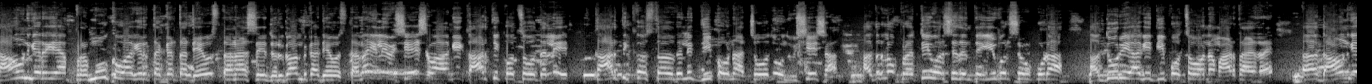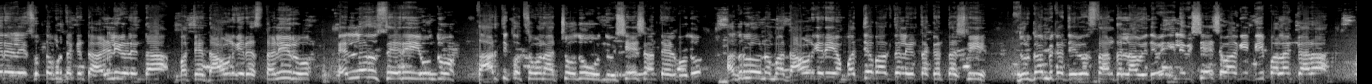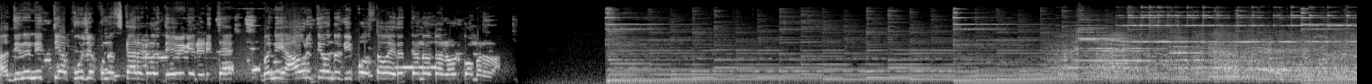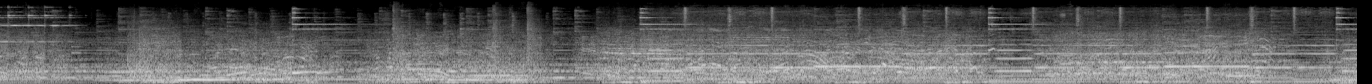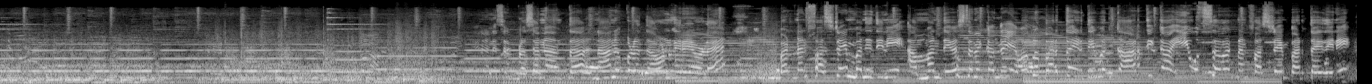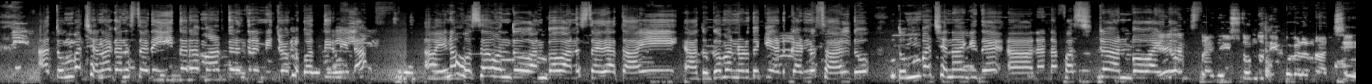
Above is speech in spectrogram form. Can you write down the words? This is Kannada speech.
ದಾವಣಗೆರೆಯ ಪ್ರಮುಖವಾಗಿರ್ತಕ್ಕಂಥ ದೇವಸ್ಥಾನ ಶ್ರೀ ದುರ್ಗಾಂಬಿಕಾ ದೇವಸ್ಥಾನ. ಇಲ್ಲಿ ವಿಶೇಷವಾಗಿ ಕಾರ್ತಿಕೋತ್ಸವದಲ್ಲಿ ಕಾರ್ತಿಕೋತ್ಸವದಲ್ಲಿ ದೀಪವನ್ನು ಹಚ್ಚುವುದು ಒಂದು ವಿಶೇಷ. ಅದರಲ್ಲೂ ಪ್ರತಿ ವರ್ಷದಂತೆ ಈ ವರ್ಷವೂ ಕೂಡ ಅದ್ದೂರಿಯಾಗಿ ದೀಪೋತ್ಸವವನ್ನ ಮಾಡ್ತಾ ಇದ್ದಾರೆ. ದಾವಣಗೆರೆಯಲ್ಲಿ ಸುತ್ತಮುತ್ತಕ್ಕಂಥ ಹಳ್ಳಿಗಳಿಂದ ಮತ್ತೆ ದಾವಣಗೆರೆ ಸ್ಥಳೀಯರು ಎಲ್ಲರೂ ಸೇರಿ ಈ ಒಂದು ಕಾರ್ತಿಕೋತ್ಸವನ ಹಚ್ಚೋದು ಒಂದು ವಿಶೇಷ ಅಂತ ಹೇಳ್ಬೋದು. ಅದರಲ್ಲೂ ನಮ್ಮ ದಾವಣಗೆರೆಯ ಮಧ್ಯಭಾಗದಲ್ಲಿ ಇರ್ತಕ್ಕಂಥ ಶ್ರೀ ದುರ್ಗಾಂಬಿಕಾ ದೇವಸ್ಥಾನದಲ್ಲಿ ನಾವಿದ್ದೀವಿ. ಇಲ್ಲಿ ವಿಶೇಷವಾಗಿ ದೀಪಾಲಂಕಾರ, ದಿನನಿತ್ಯ ಪೂಜೆ ಪುನಸ್ಕಾರಗಳು ದೇವಿಗೆ ನಡೀತೆ. ಬನ್ನಿ ಯಾವ ರೀತಿ ಒಂದು ದೀಪೋತ್ಸವ ಇರುತ್ತೆ ಅನ್ನೋದನ್ನ ನೋಡ್ಕೊಂಡ್ ಬರೋಣ. ಫಸ್ಟ್ ಟೈಮ್ ಬಂದಿದ್ದೀನಿ. ಅಮ್ಮನ ದೇವಸ್ಥಾನಕ್ಕೆ ಅಂದ್ರೆ ಯಾವಾಗಲೂ ಬರ್ತಾ ಇರ್ತೀವಿ ಬಟ್ ಕಾರ್ತಿಕ ಈ ಉತ್ಸವಕ್ಕೆ ನಾನು ಫಸ್ಟ್ ಟೈಮ್ ಬರ್ತಾ ಇದ್ದೀನಿ. ಅದು ತುಂಬಾ ಚೆನ್ನಾಗಿ ಅನಿಸ್ತಾ ಇದೆ. ಈ ತರ ಮಾಡ್ತಾರೆ ಅಂತ ನಿಜವಾಗ್ಲೂ ಗೊತ್ತಿರ್ಲಿಲ್ಲ. ಏನೋ ಹೊಸ ಒಂದು ಅನುಭವ ಅನಿಸ್ತಾ ಇದೆ. ಆ ತಾಯಿ ಆ ದುರ್ಗಮ್ಮ ನೋಡೋದಕ್ಕೆ ಎರಡು ಕಣ್ಣು ಸಾಲದು. ತುಂಬಾ ಚೆನ್ನಾಗಿದೆ. ನನ್ನ ಫಸ್ಟ್ ಅನುಭವ ಇದು. ಅನಿಸ್ತಾ ಇದೆ? ಇಷ್ಟೊಂದು ದೀಪಗಳನ್ನ ಹಚ್ಚಿ.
